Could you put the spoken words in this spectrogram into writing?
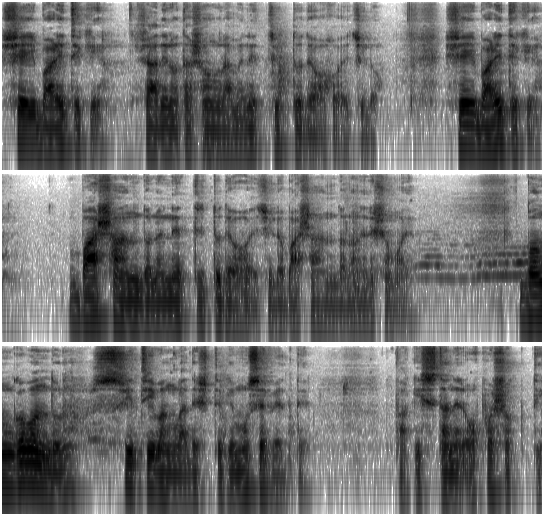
সেই বাড়ি থেকে স্বাধীনতা সংগ্রামে নেতৃত্ব দেওয়া হয়েছিল। সেই বাড়ি থেকে ভাষা আন্দোলনের নেতৃত্ব দেওয়া হয়েছিল ভাষা আন্দোলনের সময়। বঙ্গবন্ধুর স্মৃতি বাংলাদেশ থেকে মুছে ফেলতে পাকিস্তানের অপশক্তি,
